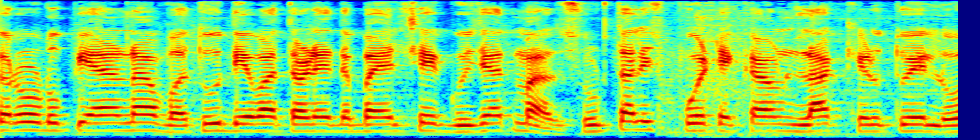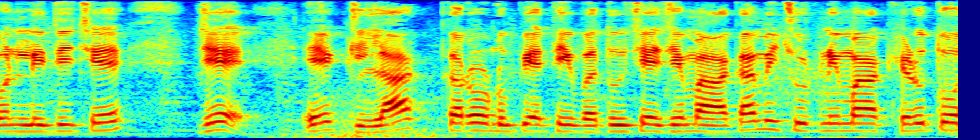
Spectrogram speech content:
કરોડ રૂપિયાના વધુ દેવા તળે દબાયેલ છે. ગુજરાતમાં સુડતાલીસ પોઈન્ટ એકાવન લાખ ખેડૂતોએ લોન લીધી છે, જે એક લાખ કરોડ રૂપિયાથી વધુ છે. જેમાં આગામી ચૂંટણીમાં ખેડૂતો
